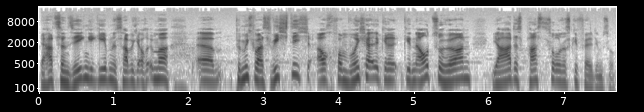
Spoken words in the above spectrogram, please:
Er hat seinen Segen gegeben, das habe ich auch immer, ähm, für mich war es wichtig, auch vom Michael ge genau zu hören, ja, das passt so und das gefällt ihm so.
